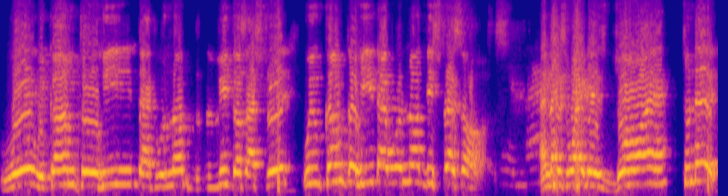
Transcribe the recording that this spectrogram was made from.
way. We come to He that will not lead us astray. We come to He that will not distress us. And that's why there's joy today.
